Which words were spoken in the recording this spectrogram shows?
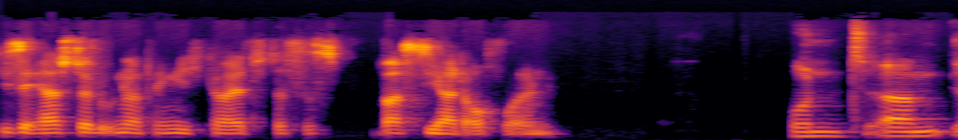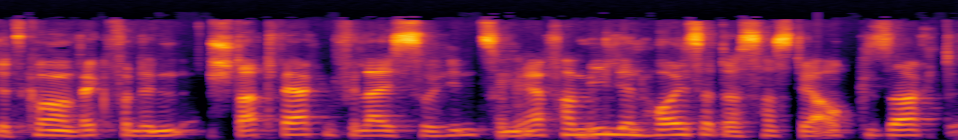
Diese Herstellerunabhängigkeit, das ist, was sie halt auch wollen. Und ähm, jetzt kommen wir weg von den Stadtwerken vielleicht so hin zu mhm. Mehrfamilienhäusern. Das hast du ja auch gesagt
